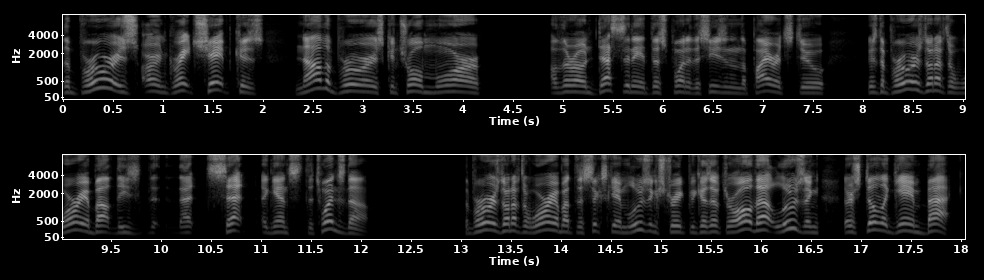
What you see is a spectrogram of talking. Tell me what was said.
the Brewers are in great shape because now the Brewers control more of their own destiny at this point of the season than the Pirates do because the Brewers don't have to worry about these th- that set against the Twins now. The Brewers don't have to worry about the six game losing streak because after all that losing, they're still a game back.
